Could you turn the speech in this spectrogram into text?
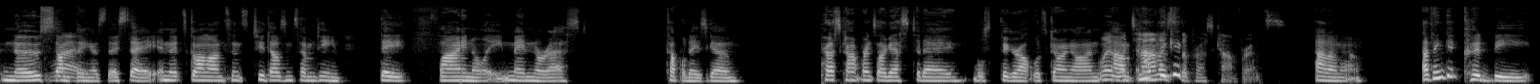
knows something, Right. as they say. And it's gone on since 2017. They finally made an arrest a couple days ago. Press conference, I guess, today. We'll figure out what's going on. Wait, Um, what time is it- the press conference? I don't know. I think it could be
